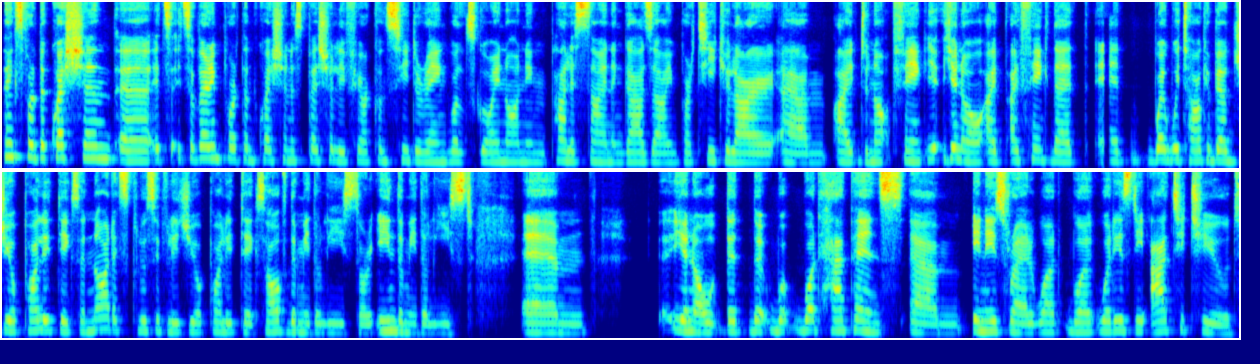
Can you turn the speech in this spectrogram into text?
Thanks for the question. Uh, it's it's a very important question, especially if you are considering what's going on in Palestine and Gaza in particular. Um, I do not think, you, you know, I, I think that it, when we talk about geopolitics and not exclusively geopolitics of the Middle East or in the Middle East, um, you know that that what happens um, in Israel what what what is the attitude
